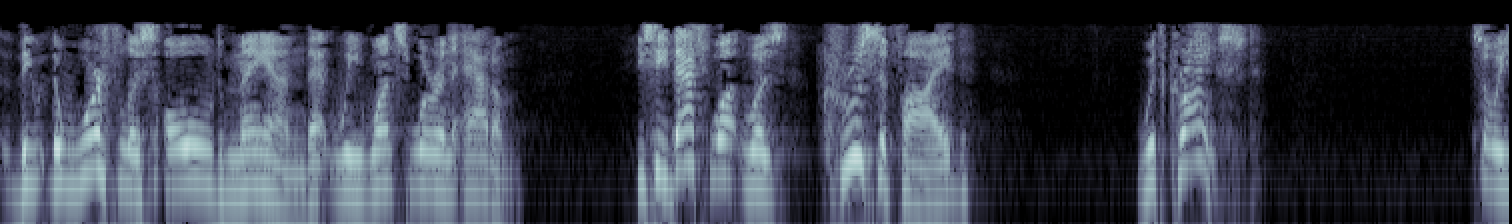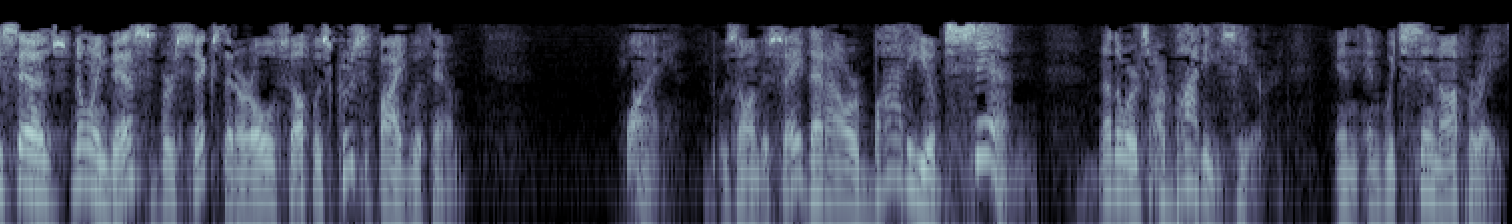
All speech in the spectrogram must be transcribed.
the, the worthless old man that we once were in Adam. You see, that's what was crucified with Christ. So he says, knowing this, verse 6, that our old self was crucified with him. Why? He goes on to say that our body of sin, in other words, our bodies here, in, in which sin operates.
